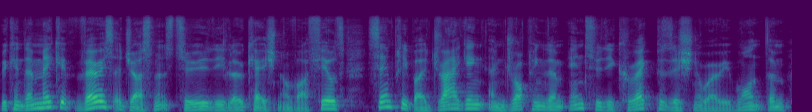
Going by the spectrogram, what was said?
we can then make various adjustments to the location of our fields simply by dragging and dropping them into the correct position where we want them.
